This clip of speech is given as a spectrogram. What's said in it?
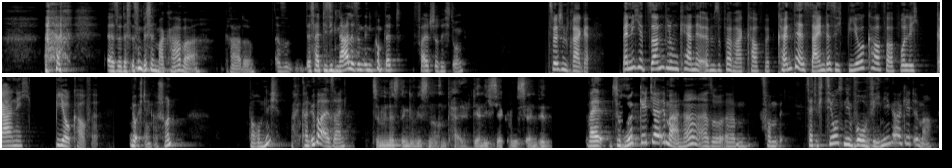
also das ist ein bisschen makaber gerade. Also deshalb die Signale sind in die komplett falsche Richtung. Zwischenfrage. Wenn ich jetzt Sonnenblumenkerne im Supermarkt kaufe, könnte es sein, dass ich Bio kaufe, obwohl ich gar nicht Bio kaufe? Ja, ich denke schon. Warum nicht? Kann überall sein. Zumindest einen gewissen Anteil, der nicht sehr groß sein wird. Weil zurück geht ja immer, ne? Also ähm, vom Zertifizierungsniveau weniger geht immer.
